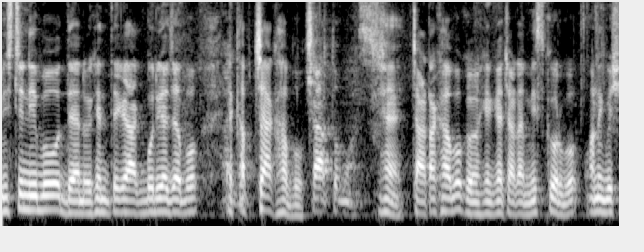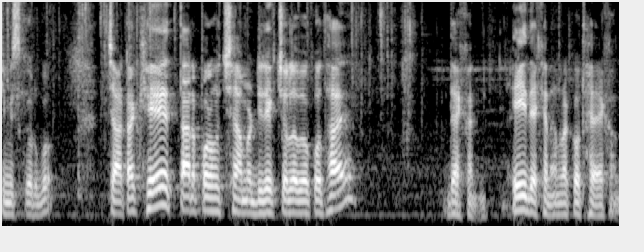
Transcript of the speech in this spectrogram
মিষ্টি নিব দেন ওইখান থেকে আকবরিয়া যাব এক কাপ চা খাব। চা তো হ্যাঁ চাটা খাব কারণ এখানকার চাটা মিস করব অনেক বেশি মিস করব। চাটা খেয়ে তারপর হচ্ছে আমরা ডিরেক্ট চলে যাব কোথায়? দেখেন এই দেখেন আমরা কোথায় এখন।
